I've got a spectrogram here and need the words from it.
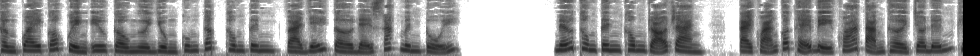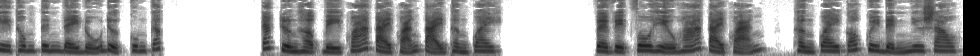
thần quay có quyền yêu cầu người dùng cung cấp thông tin và giấy tờ để xác minh tuổi. Nếu thông tin không rõ ràng, tài khoản có thể bị khóa tạm thời cho đến khi thông tin đầy đủ được cung cấp. Các trường hợp bị khóa tài khoản tại thần quay. Về việc vô hiệu hóa tài khoản, thần quay có quy định như sau.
